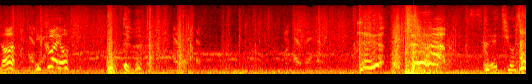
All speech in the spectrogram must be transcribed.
さあ行くわよ。成長だ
